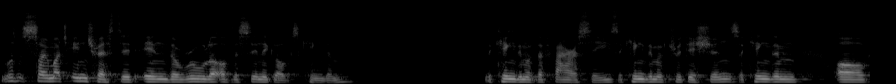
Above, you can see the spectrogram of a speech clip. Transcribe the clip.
He wasn't so much interested in the ruler of the synagogue's kingdom, the kingdom of the Pharisees, the kingdom of traditions, the kingdom of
